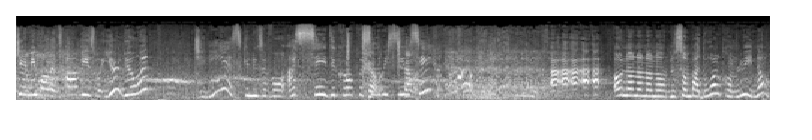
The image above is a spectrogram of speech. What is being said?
Jimmy, well, it's obvious what you're doing. Est-ce que nous avons assez de corps pour celui-ci aussi? Ah, ah, ah. Oh non, non, non, non, nous sommes pas drôles comme lui, non.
